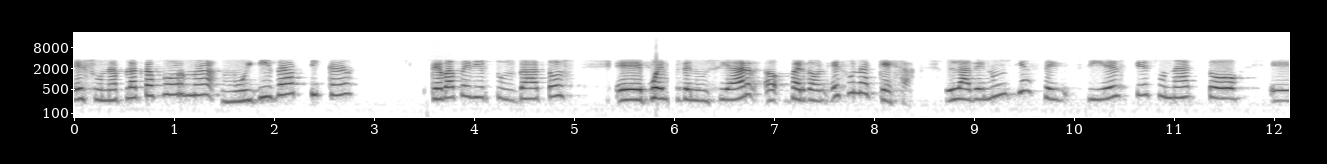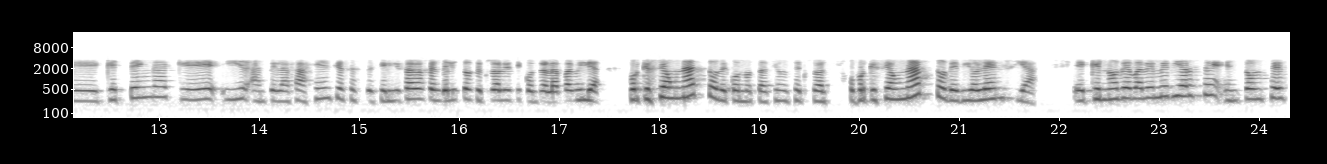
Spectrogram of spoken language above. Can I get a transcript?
Es una plataforma muy didáctica. Te va a pedir tus datos. Eh, puedes denunciar, oh, perdón, es una queja La denuncia, si es que es un acto eh, que tenga que ir ante las agencias especializadas en delitos sexuales y contra la familia, porque sea un acto de connotación sexual o porque sea un acto de violencia eh, que no deba de mediarse, entonces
